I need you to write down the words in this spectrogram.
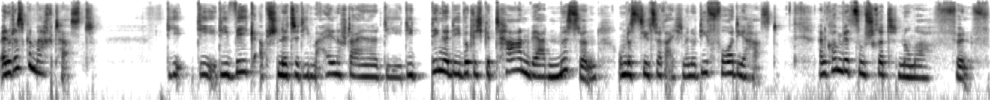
Wenn du das gemacht hast, die, die, die Wegabschnitte, die Meilensteine, die, die Dinge, die wirklich getan werden müssen, um das Ziel zu erreichen, wenn du die vor dir hast, dann kommen wir zum Schritt Nummer 5.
